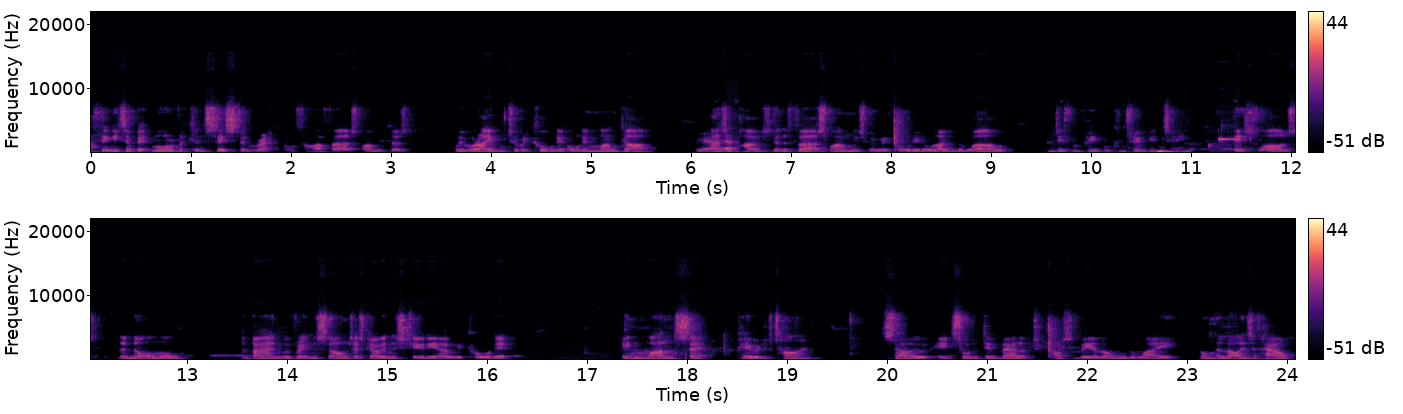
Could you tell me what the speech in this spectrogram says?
I think it's a bit more of a consistent record from our first one because we were able to record it all in one go, yeah, as yeah. opposed to the first one, which we recorded all over the world and different people contributing. This was the normal, the band, we've written the songs, let's go in the studio, record it in one set period of time. So it sort of developed possibly along the way, along the lines of how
